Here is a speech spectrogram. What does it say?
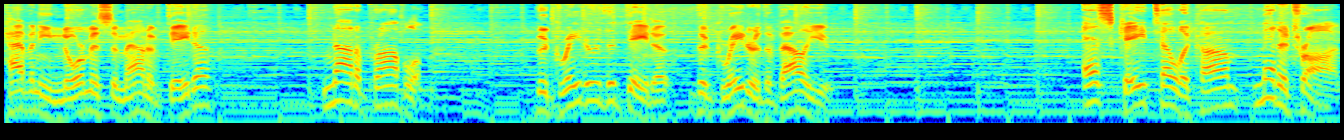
Have an enormous amount of data? Not a problem. The greater the data, the greater the value. SK Telecom Metatron.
